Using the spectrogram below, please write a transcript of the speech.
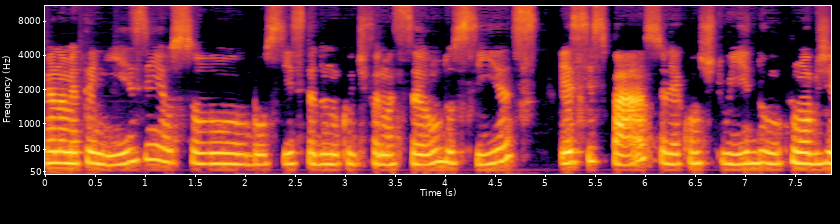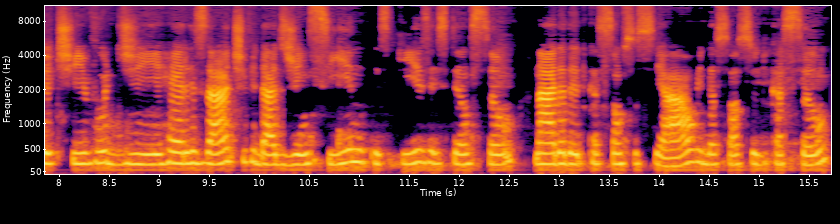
Meu nome é Tanise, eu sou bolsista do Núcleo de Formação do CIAS. esse espaço ele é constituído com o objetivo de realizar atividades de ensino, pesquisa e extensão na área da educação social e da socioeducação,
